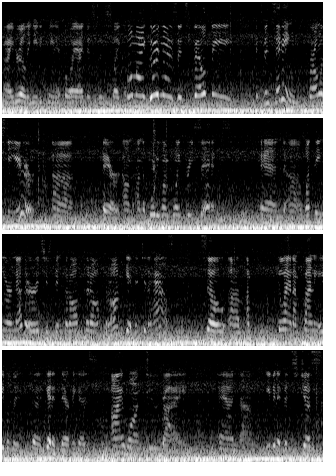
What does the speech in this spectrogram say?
But I really need to clean it. Boy, I just was like, oh my goodness, it's filthy. It's been sitting for almost a year uh, there on, on the 41.36. And uh, one thing or another, it's just been put off, put off, put off, getting it to the house. So um, I'm glad I'm finally able to, to get it there because I want to ride even if it's just,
